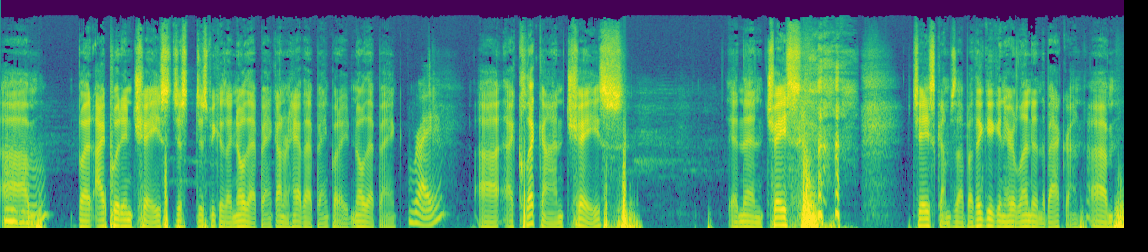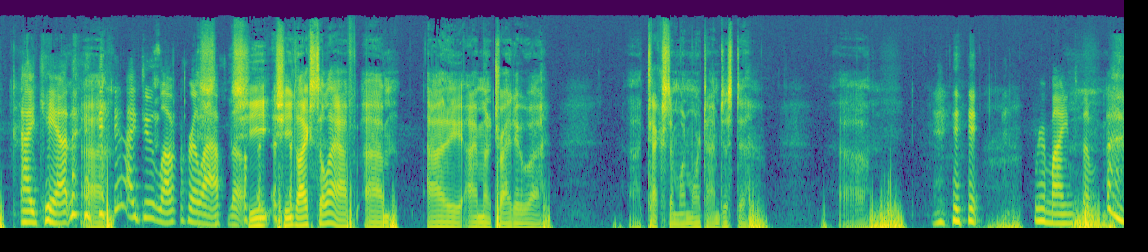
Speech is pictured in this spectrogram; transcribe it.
Um, But I put in Chase just just because I know that bank. I don't have that bank, but I know that bank. Right. Uh, I click on Chase, and then Chase Chase comes up. I think you can hear Linda in the background. Um, I can. Uh, I do love her laugh though. she she likes to laugh. Um, I I'm gonna try to uh, uh, text him one more time just to. Uh, Remind them.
